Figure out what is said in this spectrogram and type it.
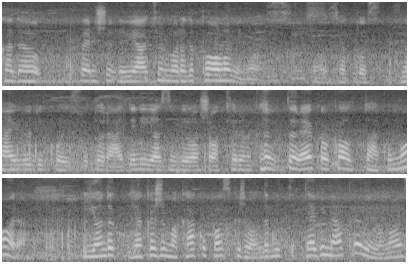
kada operiše devijaciju on mora da polomi nos. Sad to znaju ljudi koji su to radili, ja sam bila šokirana kada to rekao, kao tako mora. I onda ja kažem, a kako posle? Kaže, onda mi tebi napravimo nos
